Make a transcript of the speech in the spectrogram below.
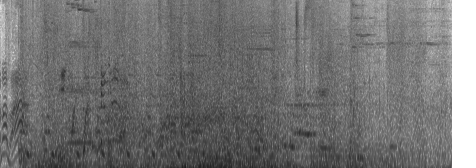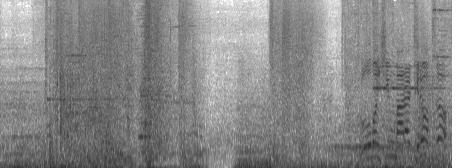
잡아봐. 두 번씩 말할 필요 없어.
